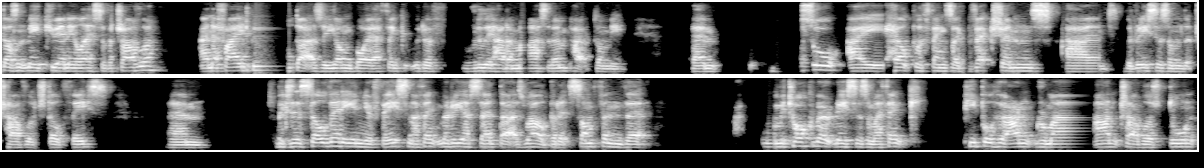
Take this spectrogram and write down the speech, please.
doesn't make you any less of a traveller. And if I'd been told that as a young boy, I think it would have really had a massive impact on me. Um, also, I help with things like evictions and the racism that travellers still face. Um, because it's still very in your face, and I think Maria said that as well, but it's something that when we talk about racism, I think people who aren't Roma aren't travellers don't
